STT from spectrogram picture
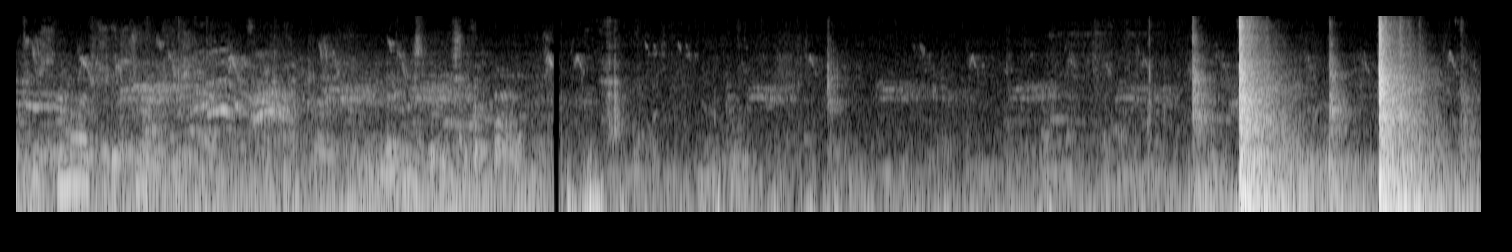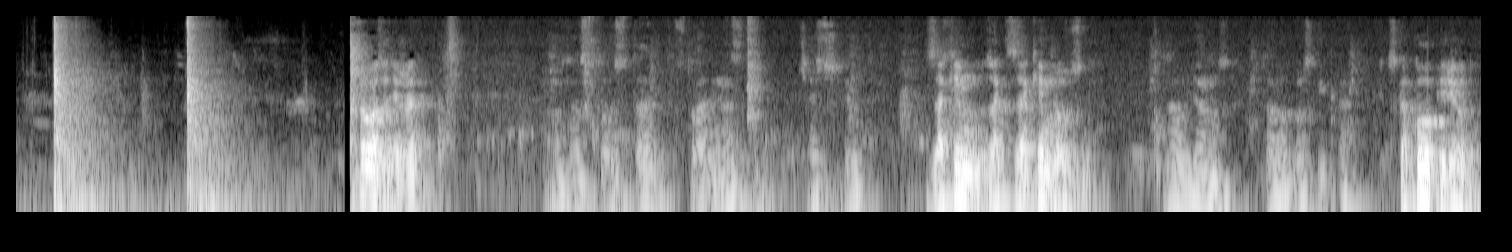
хочу снимать все снимать. Что вас задержали? За 100, 100, 111, часть 4, За кем, за, за кем розыск? за Ульяновск, Ставропольский край. С какого периода?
